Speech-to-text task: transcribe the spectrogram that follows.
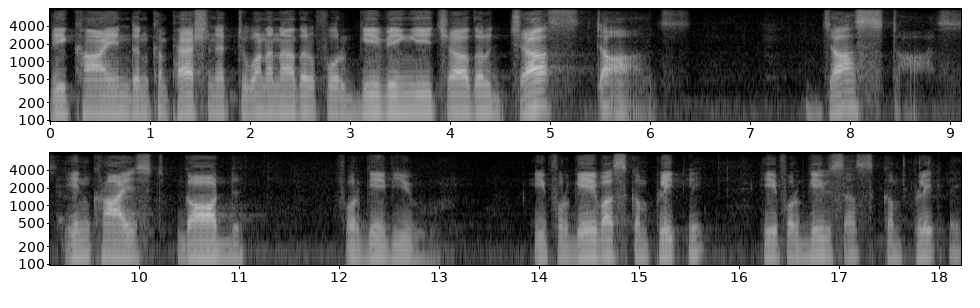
be kind and compassionate to one another, forgiving each other just as, just in Christ God forgave you. He forgave us completely. He forgives us completely.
